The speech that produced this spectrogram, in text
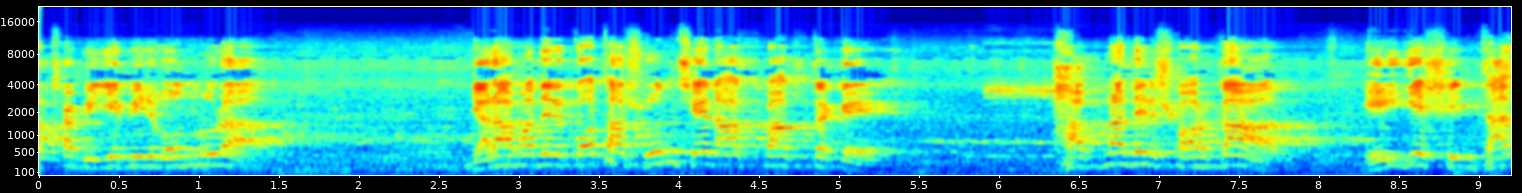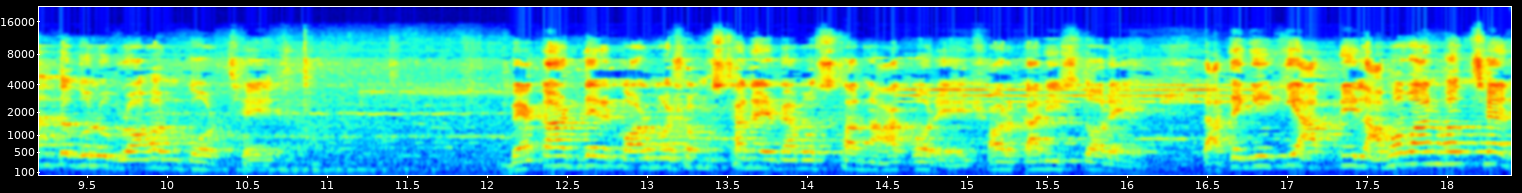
আচ্ছা বিজেপির বন্ধুরা, যারা আমাদের কথা শুনছেন আশপাশ থেকে, আপনাদের সরকার এই যে সিদ্ধান্তগুলো গ্রহণ করছে, বেকারদের কর্মসংস্থানের ব্যবস্থা না করে সরকারি স্তরে, তাতে গিয়ে কি আপনি লাভবান হচ্ছেন?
